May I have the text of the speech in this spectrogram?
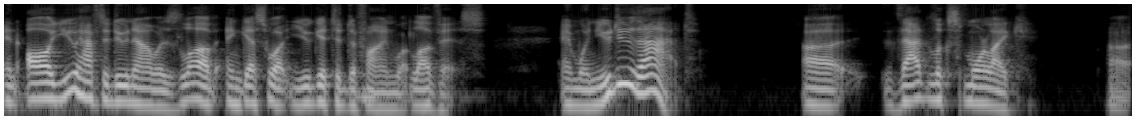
and all you have to do now is love. And guess what? You get to define what love is. And when you do that, uh, that looks more like uh,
